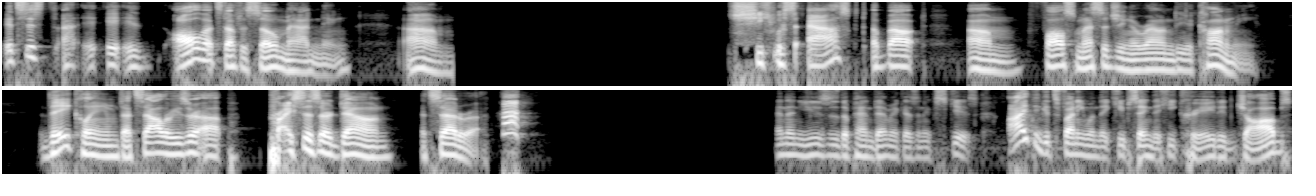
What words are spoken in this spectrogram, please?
It's just uh, it, it, it all that stuff is so maddening. Um she was asked about um false messaging around the economy. They claim that salaries are up, prices are down, etc. and then uses the pandemic as an excuse. I think it's funny when they keep saying that he created jobs.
